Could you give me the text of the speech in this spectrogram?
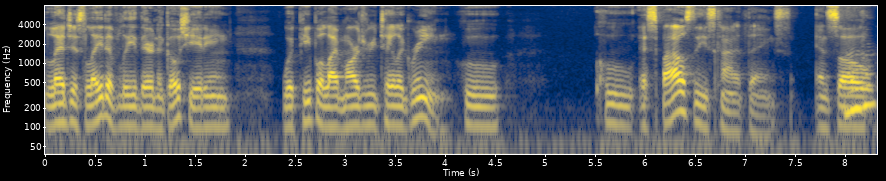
legislatively, they're negotiating with people like Marjorie Taylor Greene, who who espouse these kind of things. And so,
